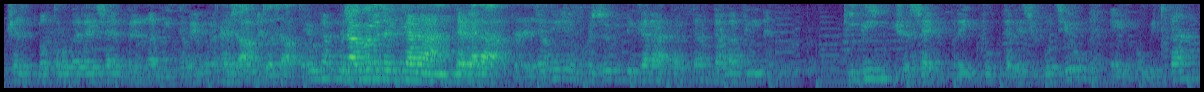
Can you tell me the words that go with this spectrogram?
cioè, lo troverai sempre nella vita. È una Esatto, questione- esatto. È una Una questione, questione di di- carattere. di carattere, esatto. È una questione di carattere, tanto alla fine chi vince sempre in tutte le situazioni è l'umiltà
